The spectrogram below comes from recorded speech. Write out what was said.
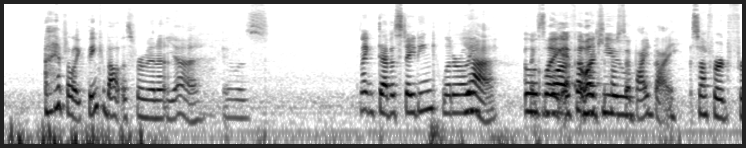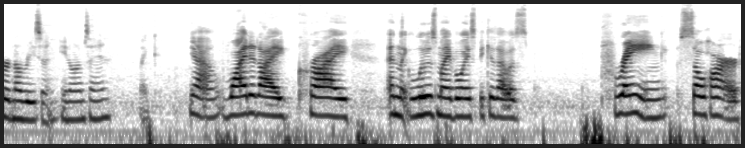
I have to, like, think about this for a minute. yeah, it was Like, devastating, literally. yeah, it was like, what it felt am I like supposed you to abide by. suffered for no reason. You know what I'm saying? Yeah, why did I cry and like lose my voice because I was praying so hard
